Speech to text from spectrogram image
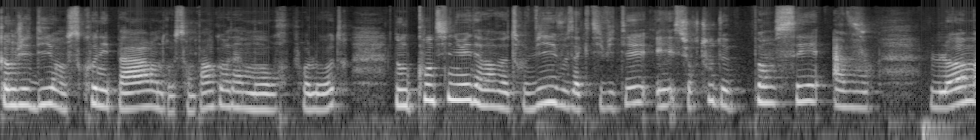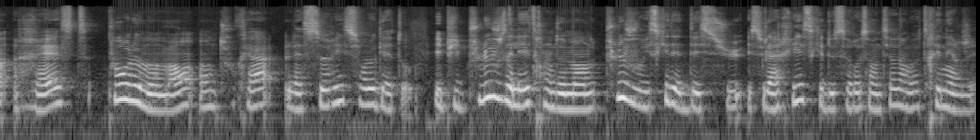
Comme j'ai dit, on ne se connaît pas, on ne ressent pas encore d'amour pour l'autre. Donc continuez d'avoir votre vie, vos activités et surtout de penser à vous l'homme reste, pour le moment en tout cas, la cerise sur le gâteau. Et puis plus vous allez être en demande, plus vous risquez d'être déçu et cela risque de se ressentir dans votre énergie.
